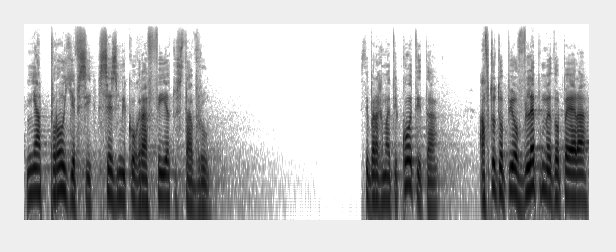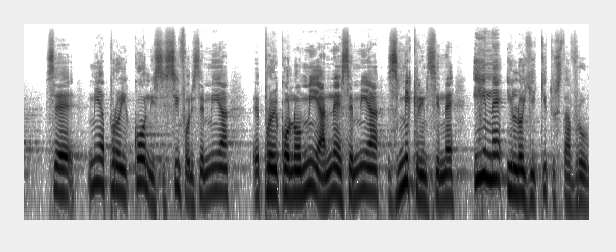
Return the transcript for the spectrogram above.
μια πρόγευση σεσμικογραφία του Σταυρού. Στην πραγματικότητα, αυτό το οποίο βλέπουμε εδώ πέρα σε μια προεικόνηση, σύμφωνη, σε μια ε, προοικονομία, ναι, σε μία σμίκρινση, ναι, είναι η λογική του Σταυρού.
